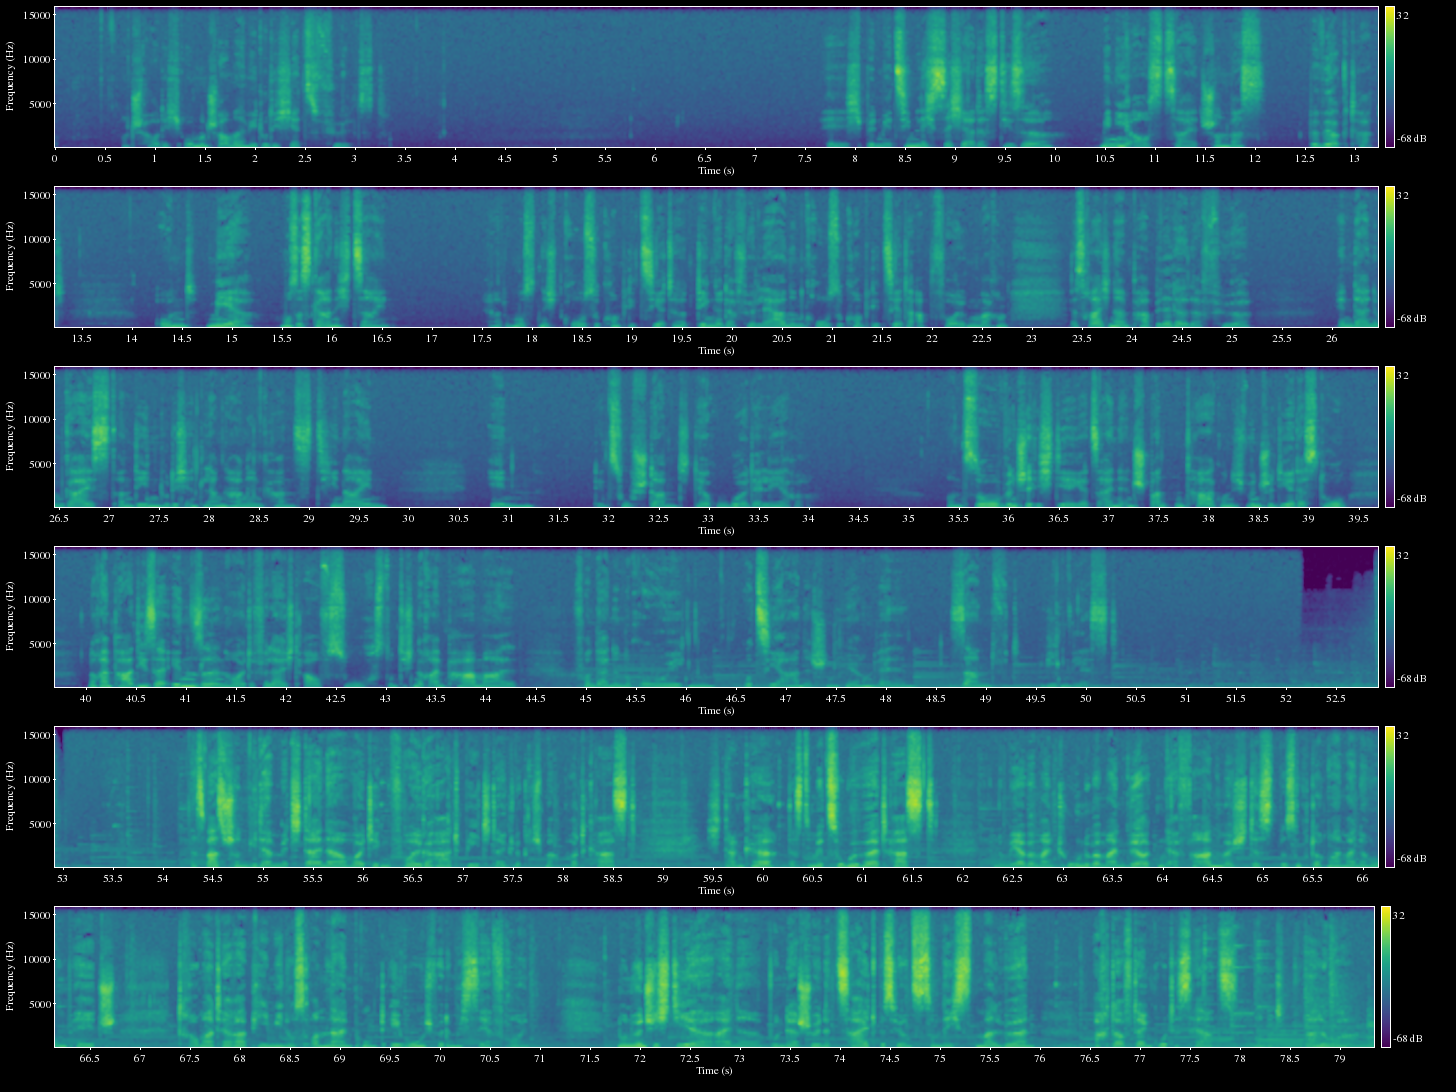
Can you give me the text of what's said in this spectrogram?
und schau dich um und schau mal, wie du dich jetzt fühlst. Ich bin mir ziemlich sicher, dass diese Mini-Auszeit schon was bewirkt hat. Und mehr muss es gar nicht sein. Ja, du musst nicht große, komplizierte Dinge dafür lernen, große, komplizierte Abfolgen machen. Es reichen ein paar Bilder dafür in deinem Geist, an denen du dich entlanghangeln kannst, hinein in den Zustand der Ruhe, der Leere. Und so wünsche ich dir jetzt einen entspannten Tag und ich wünsche dir, dass du noch ein paar dieser Inseln heute vielleicht aufsuchst und dich noch ein paar Mal von deinen ruhigen ozeanischen Hirnwellen sanft wiegen lässt. Das war's schon wieder mit deiner heutigen Folge Heartbeat, dein Glücklichmach-Podcast. Ich danke, dass du mir zugehört hast. Wenn du mehr über mein Tun, über mein Wirken erfahren möchtest, besuch doch mal meine Homepage traumatherapie-online.eu. Ich würde mich sehr freuen. Nun wünsche ich dir eine wunderschöne Zeit, bis wir uns zum nächsten Mal hören. Achte auf dein gutes Herz und Aloha.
